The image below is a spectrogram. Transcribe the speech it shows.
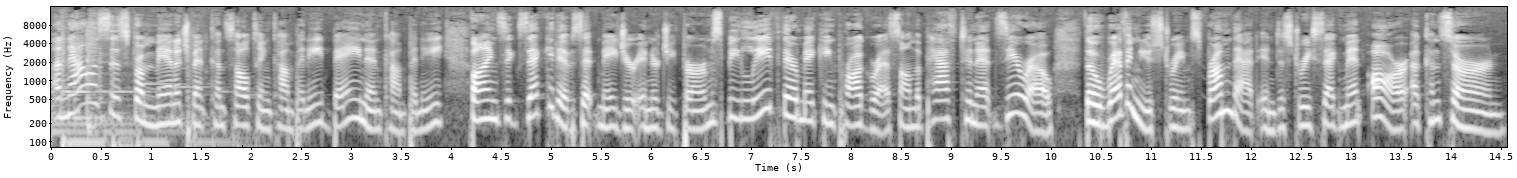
Analysis from management consulting company Bain and Company finds executives at major energy firms believe they're making progress on the path to net zero, though revenue streams from that industry segment are a concern.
